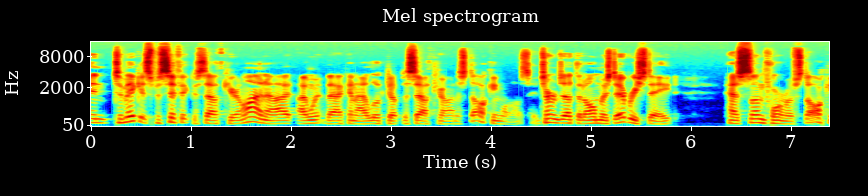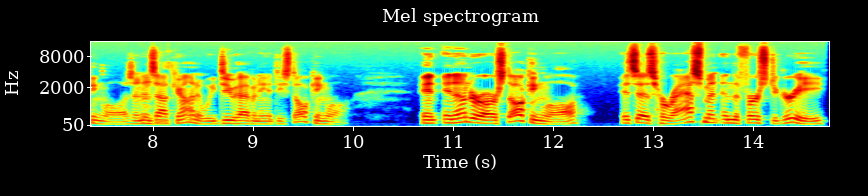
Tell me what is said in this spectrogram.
and- to make it specific to South Carolina, I, I went back and I looked up the South Carolina stalking laws. It turns out that almost every state has some form of stalking laws, and in Mhm. South Carolina, we do have an anti-stalking law. And and under our stalking law, it says harassment in the first degree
